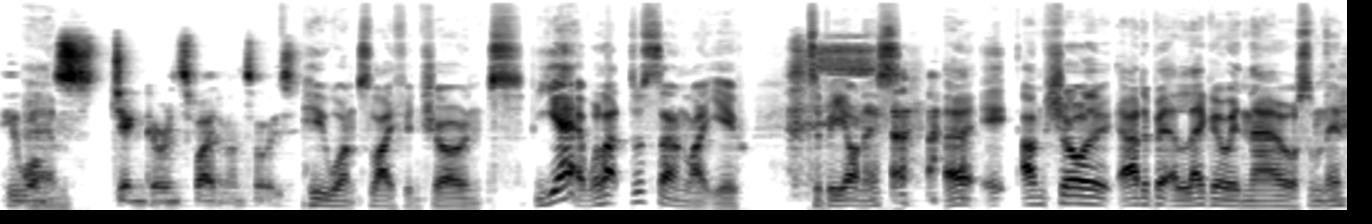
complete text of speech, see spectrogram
Who wants Jenga and Spider-Man toys? Who wants life insurance? Yeah, well, that does sound like you, to be honest. uh, it, I'm sure it had a bit of Lego in there or something.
